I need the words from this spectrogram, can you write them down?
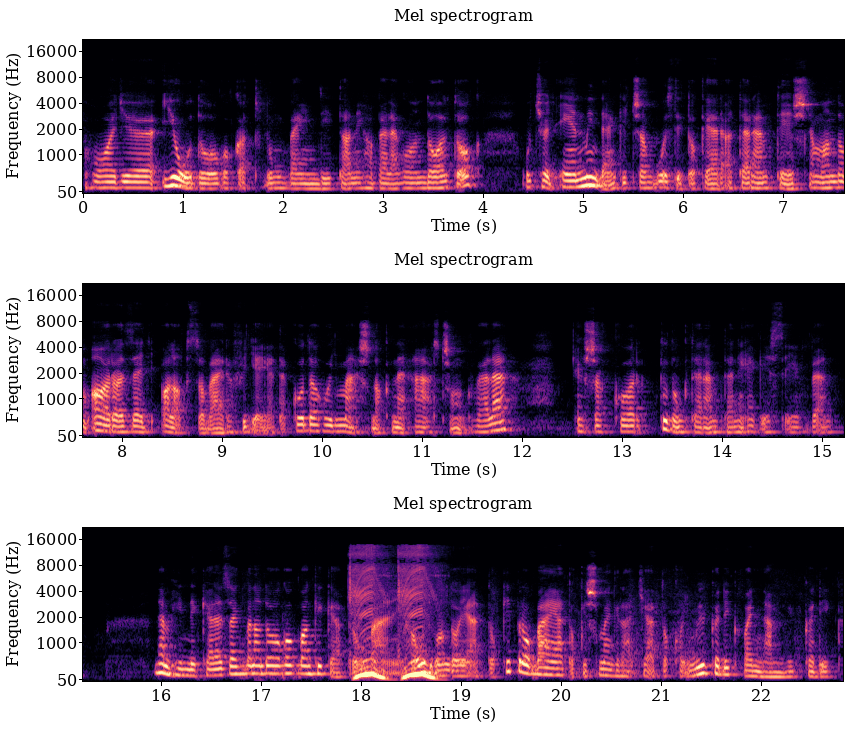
hogy jó dolgokat tudunk beindítani, ha belegondoltok. Úgyhogy én mindenkit csak buzdítok erre a teremtésre, mondom, arra az egy alapszabályra figyeljetek oda, hogy másnak ne ártsunk vele, és akkor tudunk teremteni egész évben nem hinni kell ezekben a dolgokban, ki kell próbálni. Ha úgy gondoljátok, kipróbáljátok, és meglátjátok, hogy működik, vagy nem működik.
